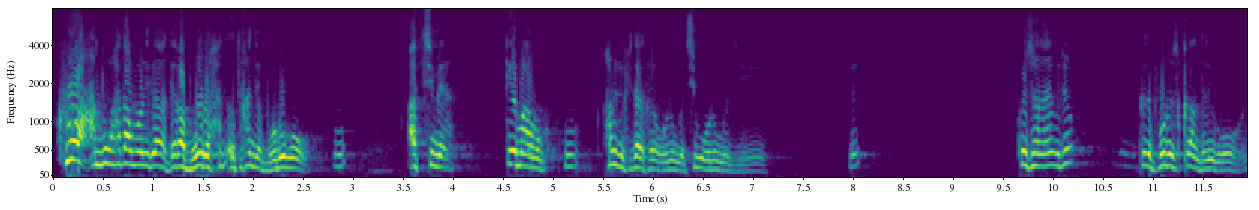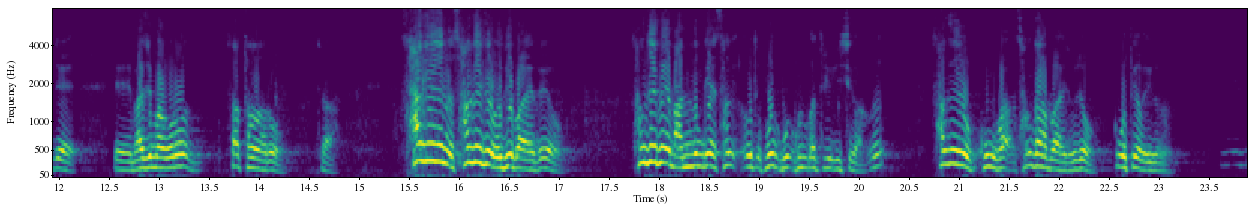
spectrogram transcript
그거 안 보고 하다 보니까 내가 뭐를 하, 어떻게 하는지 모르고 응? 아침에 깨마하고 응? 하루 종일 기다려 오는 거 지고 오는 거지 예? 그렇잖아요 그죠? 네. 근데 보는 습관 들이고 이제 예, 마지막으로 사탄화로 자 상해는 상해는 어디 봐야 돼요? 상대방에 맞는 게 상, 어떻게 본, 본, 본, 이 시각 예? 상해는 공부 봐- 상단을 봐야죠 그죠? 그럼 어떻게 봐 이거는 위에서.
